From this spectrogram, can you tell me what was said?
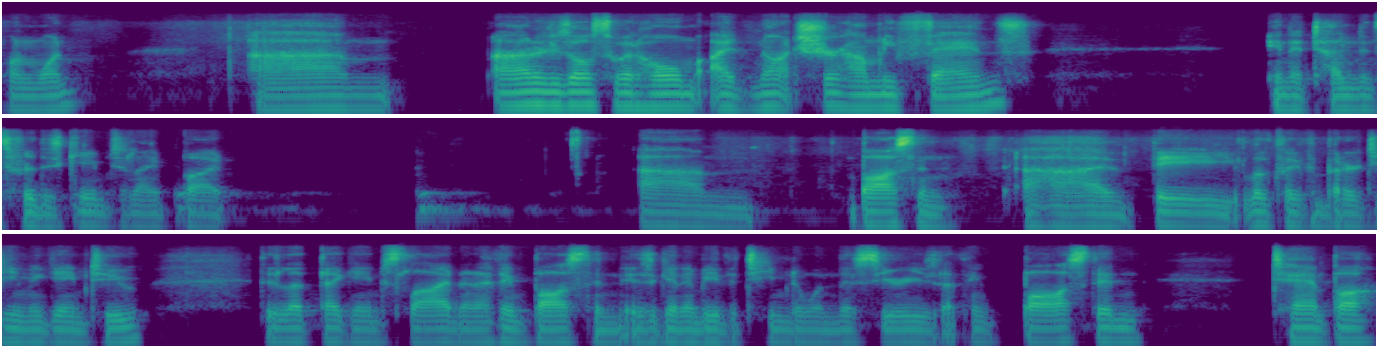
1 1. Um, Islanders also at home. I'm not sure how many fans in attendance for this game tonight, but um, Boston, uh, they look like the better team in game two. they let that game slide. And I think Boston is going to be the team to win this series. I think Boston, Tampa,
